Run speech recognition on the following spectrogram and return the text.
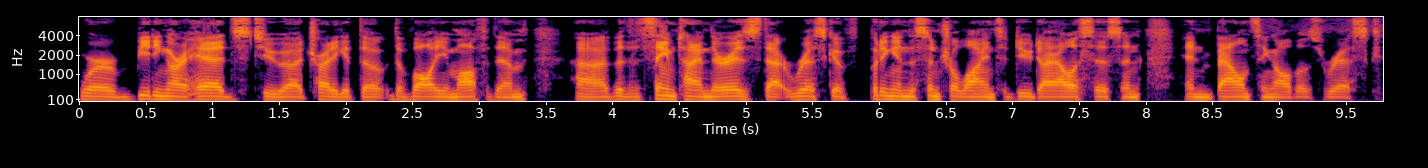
we're beating our heads to uh, try to get the the volume off of them. Uh, but at the same time, there is that risk of putting in the central line to do dialysis and and balancing all those risks.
